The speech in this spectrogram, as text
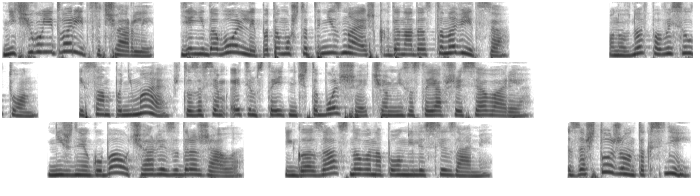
«Ничего не творится, Чарли! Я недовольный, потому что ты не знаешь, когда надо остановиться!» Он вновь повысил тон, и сам понимая, что за всем этим стоит нечто большее, чем несостоявшаяся авария. Нижняя губа у Чарли задрожала, и глаза снова наполнились слезами. За что же он так с ней?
